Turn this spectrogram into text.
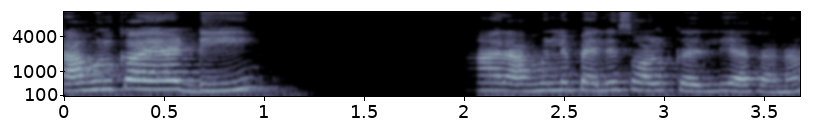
राहुल का आया डी। हाँ राहुल ने पहले सॉल्व कर लिया था ना।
